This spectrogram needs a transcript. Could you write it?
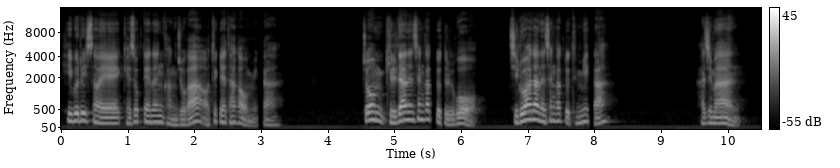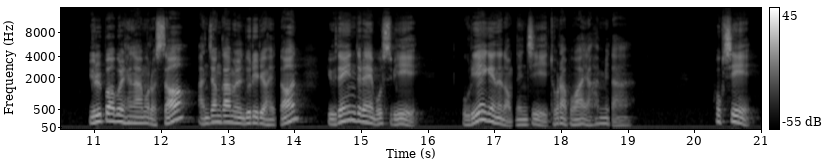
히브리서의 계속되는 강조가 어떻게 다가옵니까? 좀 길다는 생각도 들고 지루하다는 생각도 듭니까? 하지만 율법을 행함으로써 안정감을 누리려 했던 유대인들의 모습이 우리에게는 없는지 돌아보아야 합니다. 혹시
